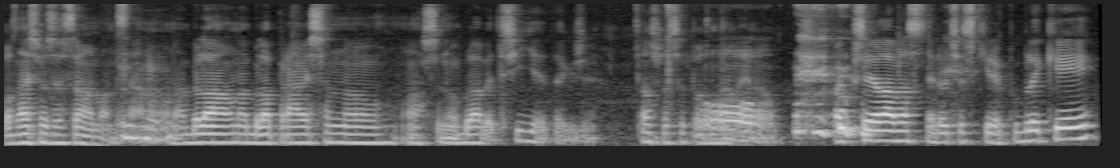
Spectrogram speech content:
Poznali jsme se v Salamance, mm-hmm. ano. Ona byla, ona byla právě se mnou, ona se mnou byla ve třídě, takže tam jsme se poznali. Oh. No. Pak přijela vlastně do České republiky,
